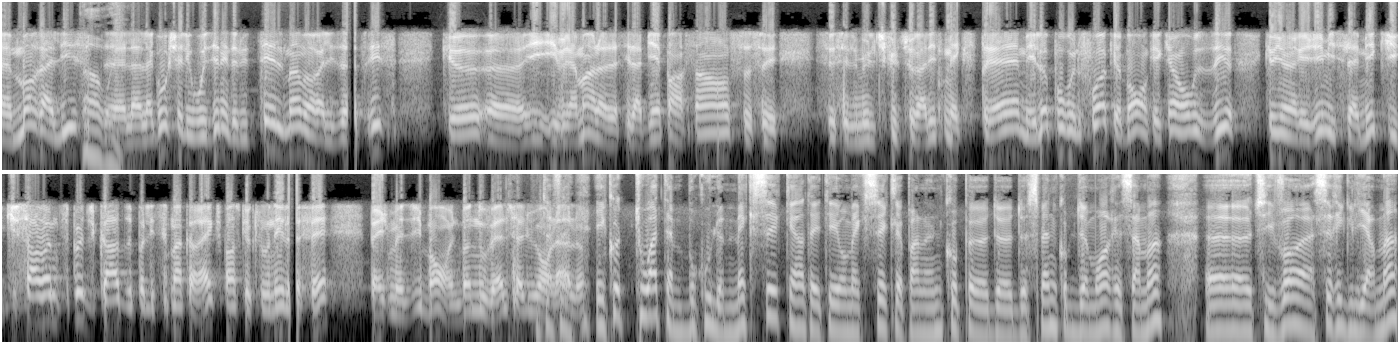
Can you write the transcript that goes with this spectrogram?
euh, moraliste. Ah euh, la, la, gauche hollywoodienne est devenue tellement moralisatrice que euh, et, vraiment c'est la bien-pensance, c'est c'est le multiculturalisme extrême. Et là, pour une fois que bon, quelqu'un ose dire qu'il y a un régime islamique qui, qui, sort un petit peu du cadre du politiquement correct, je pense que Clooney le fait. Ben je me dis bon, une bonne nouvelle, saluons-la. Écoute, toi, t'aimes beaucoup le Mexique. Hein? T'as été au Mexique là, pendant une couple de, de, semaines, une couple de mois récemment. Euh, tu y vas assez régulièrement.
